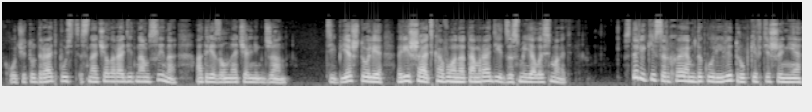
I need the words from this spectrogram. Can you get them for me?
«Хочет удрать, пусть сначала родит нам сына», — отрезал начальник Джан. «Тебе, что ли, решать, кого она там родит?» — засмеялась мать. Старики с Ирхаем докурили трубки в тишине.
